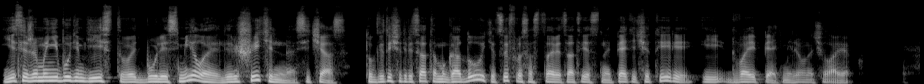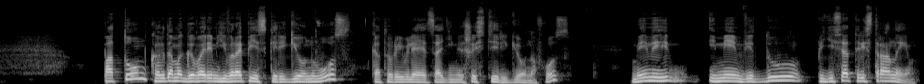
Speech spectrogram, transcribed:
Если же мы не будем действовать более смело или решительно сейчас, то к 2030 году эти цифры составят, соответственно, 5,4 и 2,5 миллиона человек. Потом, когда мы говорим Европейский регион ВОЗ, который является одним из шести регионов ВОЗ, мы имеем в виду 53 страны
